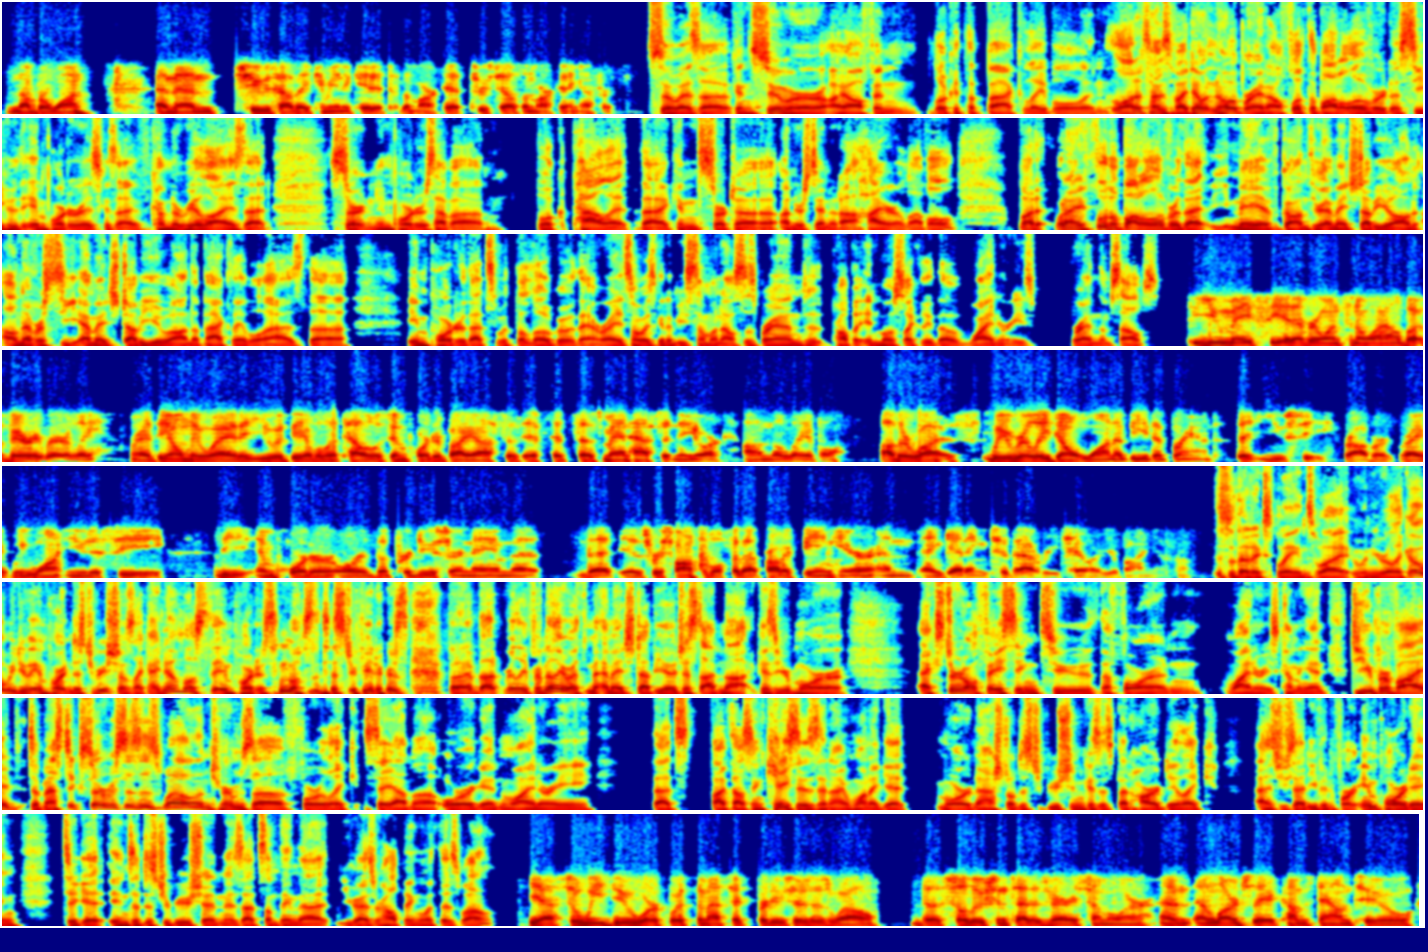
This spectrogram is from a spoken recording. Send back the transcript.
number one, and then choose how they communicate it to the market through sales and marketing efforts. So, as a consumer, I often look at the back label, and a lot of times, if I don't know a brand, I'll flip the bottle over to see who the importer is because I've come to realize that certain importers have a book palette that I can start to understand at a higher level. But when I flip a bottle over that may have gone through MHW, I'll, I'll never see MHW on the back label as the importer that's with the logo there, right? It's always going to be someone else's brand, probably, and most likely the winery's brand themselves. You may see it every once in a while, but very rarely, right? The only way that you would be able to tell it was imported by us is if it says Manhasset, New York on the label. Otherwise, we really don't want to be the brand that you see, Robert, right? We want you to see the importer or the producer name that that is responsible for that product being here and and getting to that retailer you're buying it from. So that explains why when you were like, oh, we do import and distribution, I was like, I know most of the importers and most of the distributors, but I'm not really familiar with MHW. Just I'm not because you're more external facing to the foreign wineries coming in. Do you provide domestic services as well in terms of for like say I'm a Oregon winery that's 5,000 cases and I want to get more national distribution because it's been hard to like as you said, even for importing to get into distribution. Is that something that you guys are helping with as well? Yeah, so we do work with domestic producers as well. The solution set is very similar. And, and largely it comes down to,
